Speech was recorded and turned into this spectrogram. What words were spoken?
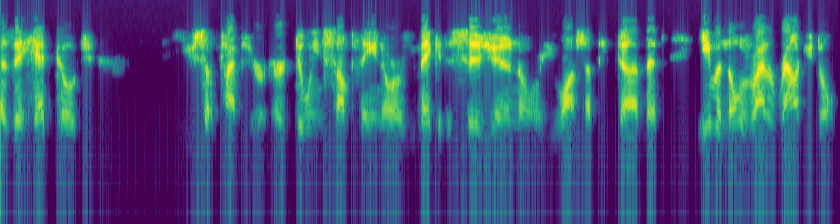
as a head coach, you sometimes are, are doing something or you make a decision or you want something done that even those right around you don't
